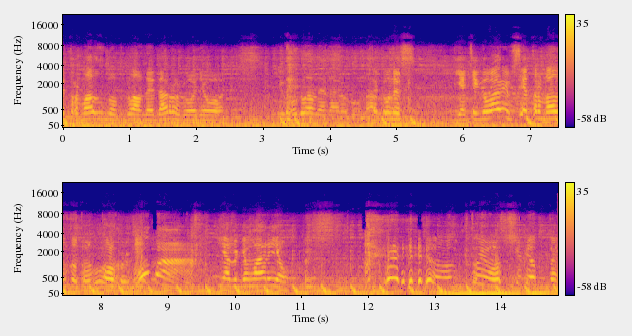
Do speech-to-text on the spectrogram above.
Все тормознут, главная дорога у него. Его главная дорога у нас. Так он и... Я тебе говорю, все тормознут, ну похуй. Опа! Я же говорил. Кто его шибет-то?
